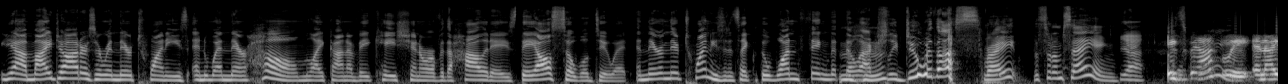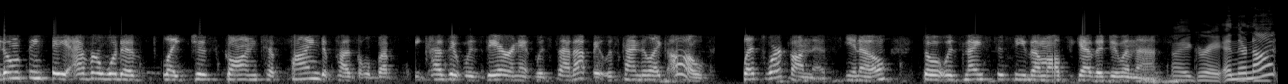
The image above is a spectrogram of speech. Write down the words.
Yeah, my daughters are in their 20s, and when they're home, like on a vacation or over the holidays, they also will do it. And they're in their 20s, and it's like the one thing that they'll mm-hmm. actually do with us. Right? That's what I'm saying. Yeah. Exactly. And I don't think they ever would have like just gone to find a puzzle, but because it was there and it was set up, it was kind of like, oh, let's work on this, you know? So it was nice to see them all together doing that. I agree. And they're not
